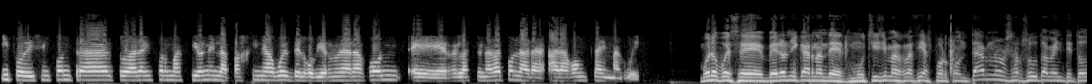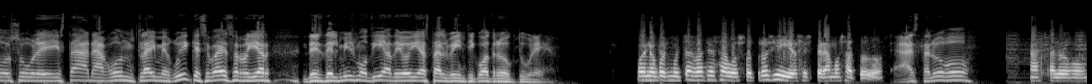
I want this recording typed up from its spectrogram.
y podéis encontrar toda la información en la página web del Gobierno de Aragón relacionada con la Aragón Climate Week. Bueno, pues eh, Verónica Hernández, muchísimas gracias por contarnos absolutamente todo sobre esta Aragón Climate Week que se va a desarrollar desde el mismo día de hoy hasta el 24 de octubre. Bueno, pues muchas gracias a vosotros y os esperamos a todos. Hasta luego. Hasta luego.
